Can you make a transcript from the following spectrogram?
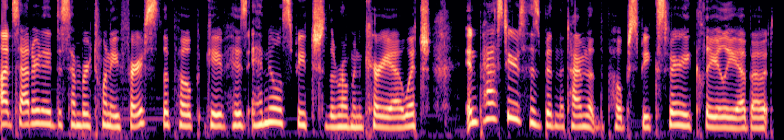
On Saturday, December 21st, the Pope gave his annual speech to the Roman Curia, which in past years has been the time that the Pope speaks very clearly about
